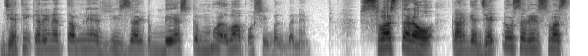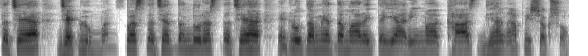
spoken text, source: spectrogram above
જેથી કરીને તમને રિઝલ્ટ બેસ્ટ મળવા પોસિબલ બને. સ્વસ્થ રહો, કારણ કે જેટલું શરીર સ્વસ્થ છે, જેટલું મન સ્વસ્થ છે, તંદુરસ્ત છે, એટલું તમે તમારી તૈયારીમાં ખાસ ધ્યાન આપી શકશો.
